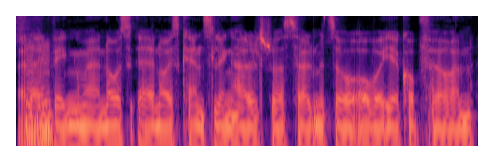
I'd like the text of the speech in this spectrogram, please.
Allein mhm. wegen äh, Noise, äh, Noise Cancelling halt. Du hast halt mit so Over-Ear-Kopfhörern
